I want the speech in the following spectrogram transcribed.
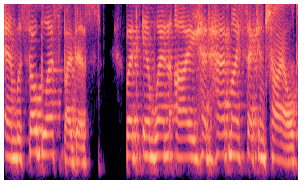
and was so blessed by this, but when I had had my second child,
